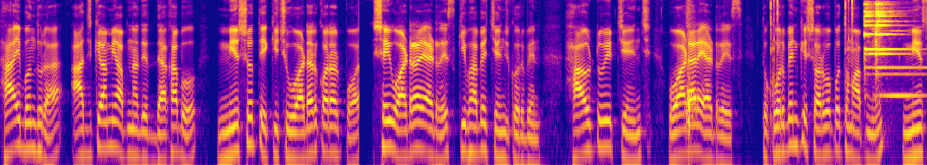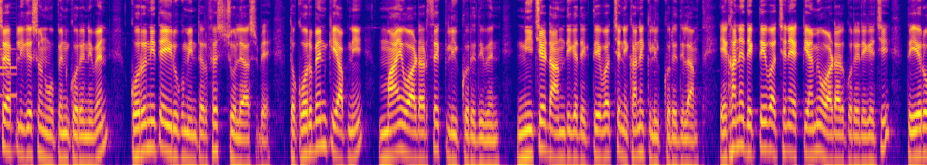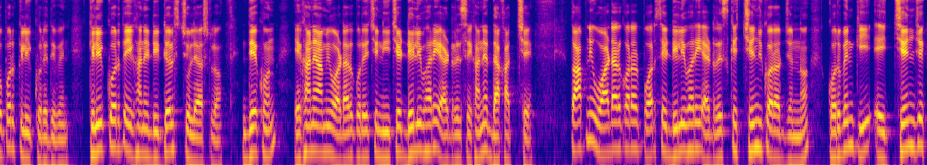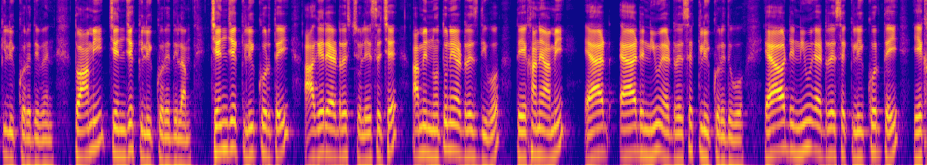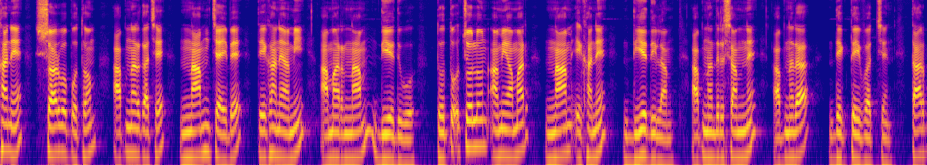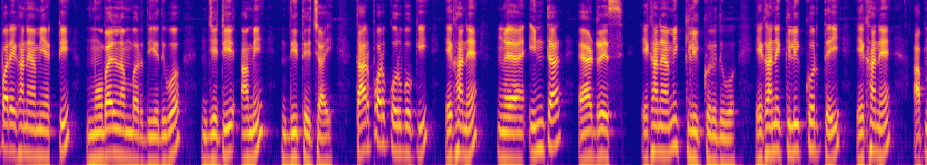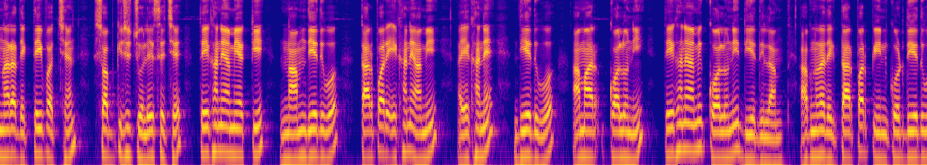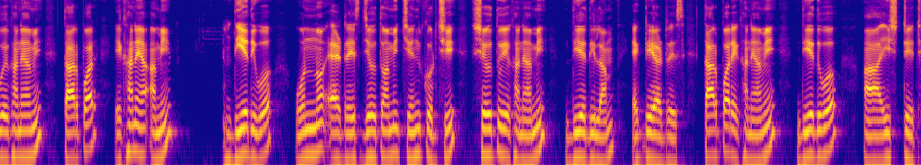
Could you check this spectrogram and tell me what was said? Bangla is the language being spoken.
হাই বন্ধুরা, আজকে আমি আপনাদের দেখাবো মেশোতে কিছু অর্ডার করার পর সেই অর্ডার অ্যাড্রেস কীভাবে চেঞ্জ করবেন how to it change order address তো করবেন কি সর্বপ্রথম আপনি মেসো অ্যাপ্লিকেশন ওপেন করে নেবেন। করে নিতে এইরকম ইন্টারফেস চলে আসবে। তো করবেন কি আপনি মাই অর্ডারসে ক্লিক করে দিবেন। নিচে ডান দিকে দেখতেই পাচ্ছেন, এখানে ক্লিক করে দিলাম। এখানে দেখতেই পাচ্ছেন একটি আমি অর্ডার করে রেখেছি। তো এর ওপর ক্লিক করে দিবেন। ক্লিক করতে এখানে ডিটেলস চলে আসলো। দেখুন, এখানে আমি অর্ডার করেছি, নিচে ডেলিভারি অ্যাড্রেস এখানে দেখাচ্ছে। তো আপনি অর্ডার করার পর সেই ডেলিভারি অ্যাড্রেসকে চেঞ্জ করার জন্য করবেন কি? এই চেঞ্জে ক্লিক করে দিবেন। তো আমি চেঞ্জে ক্লিক করে দিলাম। চেঞ্জে ক্লিক করতেই আগের অ্যাড্রেস চলে এসেছে। আমি নতুন অ্যাড্রেস দিব। তো এখানে আমি অ্যাড অ্যাড নিউ অ্যাড্রেসে ক্লিক করে দেব। অ্যাড নিউ অ্যাড্রেসে ক্লিক করতেই এখানে সর্বপ্রথম আপনার কাছে নাম চাইবে। তো এখানে আমি আমার নাম দিয়ে দেব। তো তো চলুন আমি আমার নাম এখানে দিয়ে দিলাম। আপনাদের সামনে আপনারা দেখতেই পাচ্ছেন। তারপর এখানে আমি একটি মোবাইল নাম্বার দিয়ে দিব, যেটি আমি দিতে চাই। তারপর করব কি? এখানে ইন্টার অ্যাড্রেস এখানে আমি ক্লিক করে দেব। এখানে ক্লিক করতেই এখানে আপনারা দেখতেই পাচ্ছেন সব কিছু চলে এসেছে। তো এখানে আমি একটি নাম দিয়ে দেব। তারপর এখানে আমি এখানে দিয়ে দেব আমার কলোনি, তো এখানে আমি কলোনি দিয়ে দিলাম। আপনারা দেখ, তারপর পিনকোড দিয়ে দেবো এখানে আমি। তারপর এখানে আমি দিয়ে দিব অন্য অ্যাড্রেস, যেহেতু আমি চেঞ্জ করছি, সেহেতু এখানে আমি দিয়ে দিলাম একটি অ্যাড্রেস। তারপর এখানে আমি দিয়ে দেবো স্টেট।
